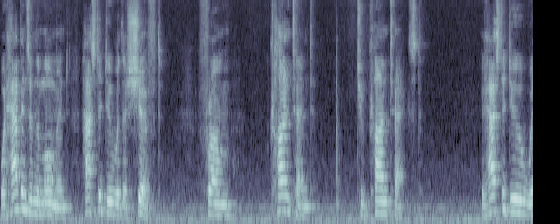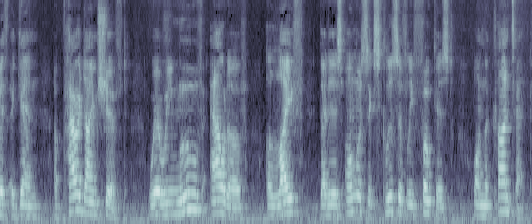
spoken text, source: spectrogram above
what happens in the moment has to do with a shift from content to context. It has to do with, again, a paradigm shift where we move out of a life that is almost exclusively focused on the content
